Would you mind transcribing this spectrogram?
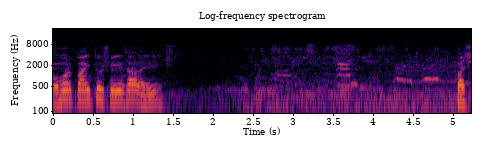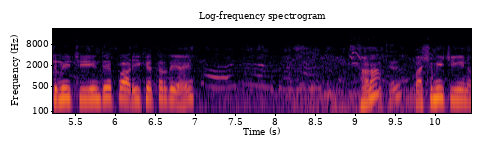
ਉਮਰ 5 ਤੋਂ 6 ਸਾਲ ਹੈ ਇਹ। ਪੱਛਮੀ ਚੀਨ ਦੇ ਪਹਾੜੀ ਖੇਤਰ ਦੇ ਆਏ ਹਨਾ? ਪੱਛਮੀ ਚੀਨ।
